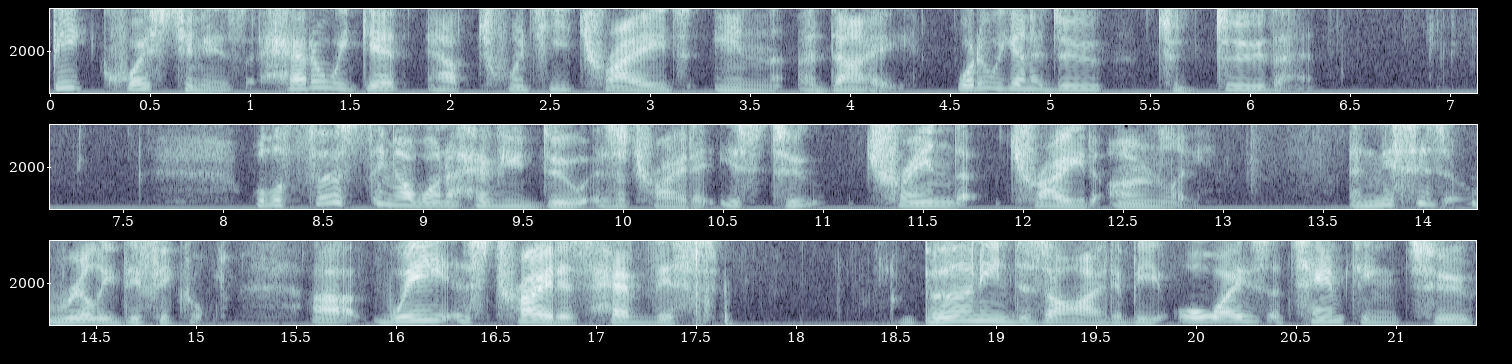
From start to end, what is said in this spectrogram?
big question is how do we get our 20 trades in a day? What are we going to do to do that well the first thing I want to have you do as a trader is to trend trade only. And this is really difficult. Uh, we as traders have this burning desire to be always attempting to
